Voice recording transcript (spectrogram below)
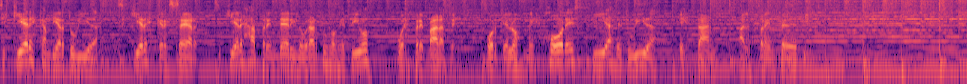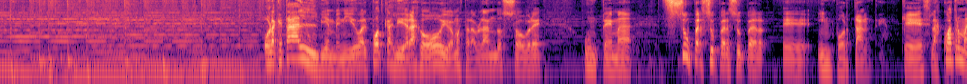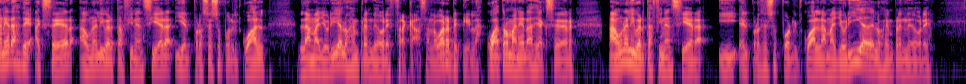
Si quieres cambiar tu vida, si quieres crecer, si quieres aprender y lograr tus objetivos, pues prepárate, porque los mejores días de tu vida están al frente de ti. Hola, ¿qué tal? Bienvenido al podcast Liderazgo Hoy. Vamos a estar hablando sobre un tema súper, súper, súper eh, importante, que es las cuatro maneras de acceder a una libertad financiera y el proceso por el cual la mayoría de los emprendedores fracasan. Lo voy a repetir, las cuatro maneras de acceder a una libertad financiera y el proceso por el cual la mayoría de los emprendedores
